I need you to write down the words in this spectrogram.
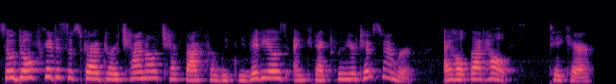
So don't forget to subscribe to our channel, check back for weekly videos, and connect with your tips member. I hope that helps. Take care.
